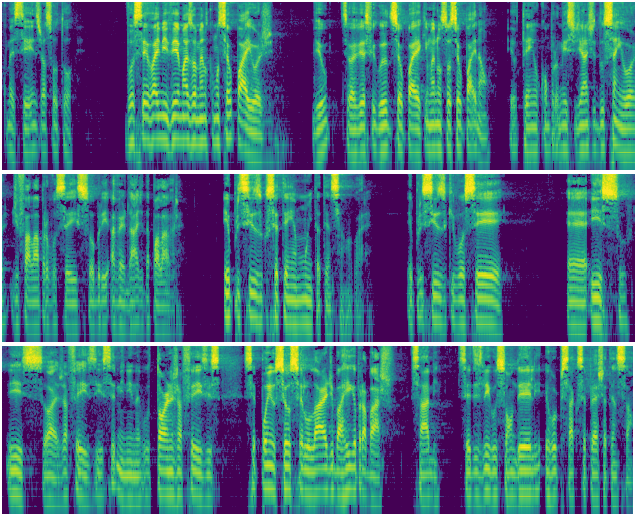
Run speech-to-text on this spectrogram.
comecei já soltou. Você vai me ver mais ou menos como seu pai hoje, viu? Você vai ver a figura do seu pai aqui, mas não sou seu pai, não. Eu tenho o compromisso diante do Senhor de falar para vocês sobre a verdade da palavra. Eu preciso que você tenha muita atenção agora. Eu preciso que você é, isso, isso, já fez isso, menina, o Torne já fez isso. Você põe o seu celular de barriga para baixo, sabe? Você desliga o som dele, eu vou precisar que você preste atenção,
